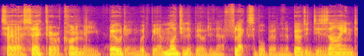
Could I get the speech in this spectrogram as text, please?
So a circular economy building would be a modular building, a flexible building, a building designed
